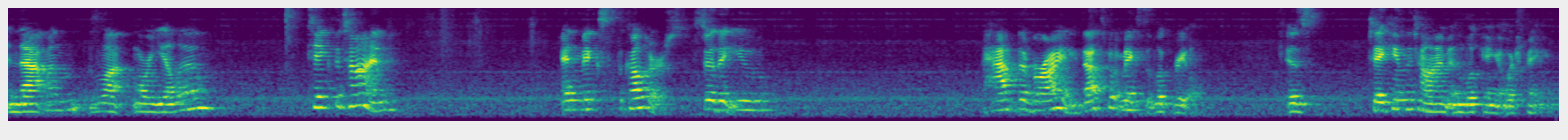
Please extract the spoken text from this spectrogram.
and that one is a lot more yellow? Take the time and mix the colors so that you have the variety. That's what makes it look real, is taking the time and looking at which painting.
